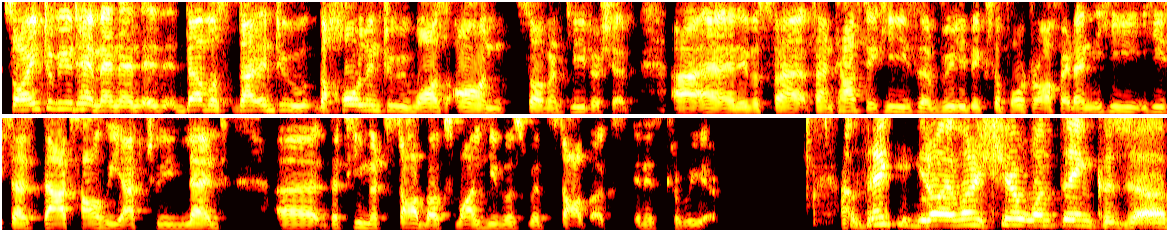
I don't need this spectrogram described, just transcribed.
So I interviewed him, and and it, that was that interview. The whole interview was on servant leadership, uh, and it was fa- fantastic. He's a really big supporter of it, and he he says that's how he actually led uh, the team at Starbucks while he was with Starbucks in his career. Well, thank you. You know, I want to share one thing because uh,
